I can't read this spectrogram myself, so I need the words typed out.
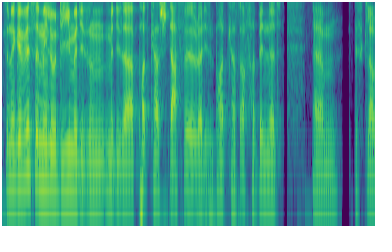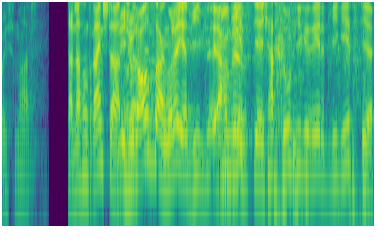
so eine gewisse Melodie mit, diesem, mit dieser Podcast-Staffel oder diesem Podcast auch verbindet, ähm, ist, glaube ich, smart. Dann lass uns reinstarten. Ich würde auch sagen, oder? Jetzt wie, wie, äh, haben wie geht's dir? Ich habe so viel geredet. Wie geht's dir?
